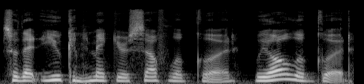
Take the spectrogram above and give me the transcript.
so that you can make yourself look good, we all look good,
